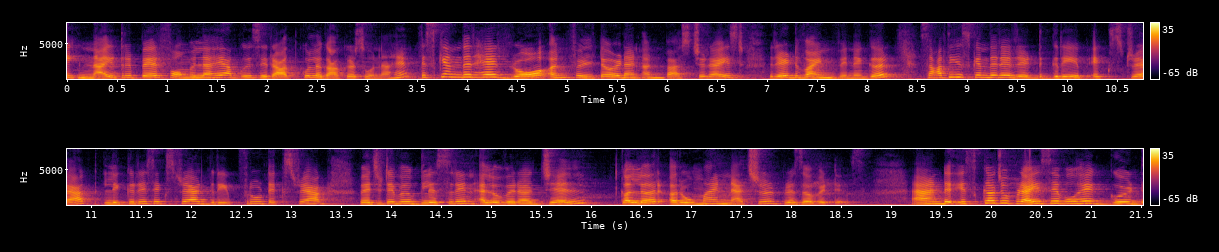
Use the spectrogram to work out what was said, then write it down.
एक नाइट रिपेयर फॉर्मूला है, आपको इसे रात को लगाकर सोना है। इसके अंदर है raw unfiltered and unpasteurised red wine vinegar साथ ही इसके अंदर है red grape extract liquorice extract grapefruit extract vegetable glycerin aloe vera gel colour aroma and natural preservatives and इसका जो प्राइस है वो है good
